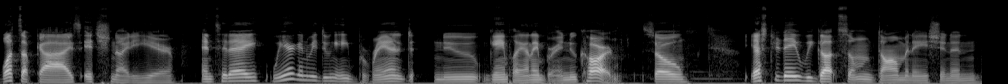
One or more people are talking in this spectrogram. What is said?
What's up guys, it's Shnidy here, and today we are going to be doing a brand new gameplay on a brand new card. So, yesterday we got some domination, and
